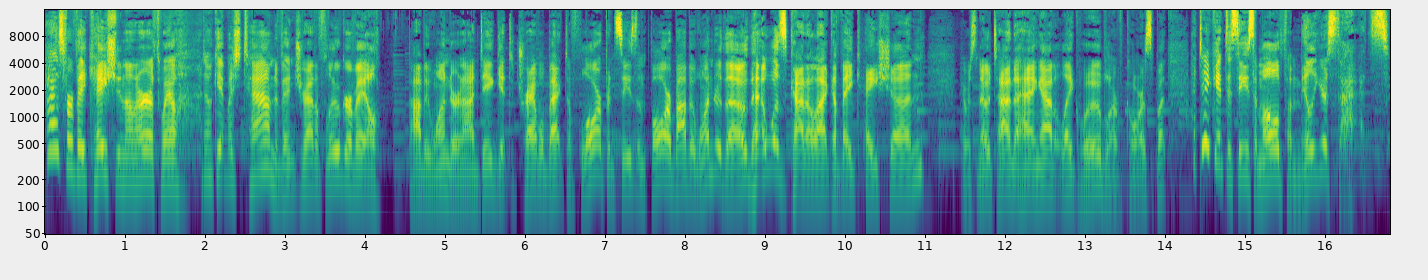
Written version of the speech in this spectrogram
As for vacationing on Earth, well, I don't get much time to venture out of Pflugerville. Bobby Wonder and I did get to travel back to Florp in season four. Bobby Wonder, though, that was kind of like a vacation. There was no time to hang out at Lake Woobler, of course, but I did get to see some old familiar sights.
